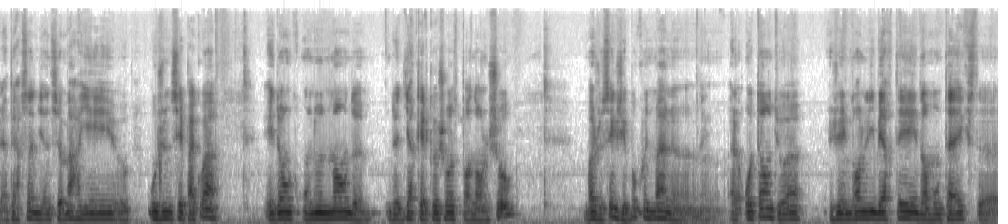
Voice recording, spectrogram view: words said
la personne vient de se marier, ou je ne sais pas quoi, et donc on nous demande de dire quelque chose pendant le show, moi je sais que j'ai beaucoup de mal. Euh, alors autant, tu vois, j'ai une grande liberté dans mon texte euh,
